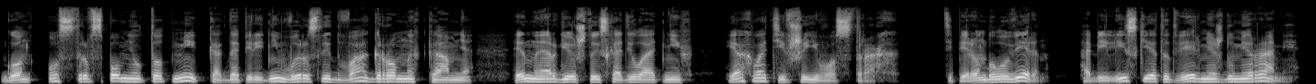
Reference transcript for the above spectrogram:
Гон остро вспомнил тот миг, когда перед ним выросли два огромных камня, энергию, что исходила от них, и охвативший его страх. Теперь он был уверен, обелиски — это дверь между мирами.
